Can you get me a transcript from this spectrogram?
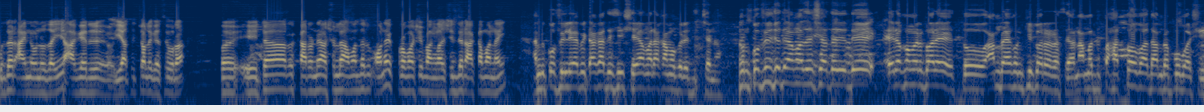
ওদের আইন অনুযায়ী আগের ইয়াতে চলে গেছে ওরা। তো এটার কারণে আসলে আমাদের অনেক প্রবাসী বাংলাদেশিদের আকামা নাই। আমি কফিল আমি টাকা দিছি সে আমার একামো করে দিচ্ছে না। এখন কফিল যদি আমাদের সাথে যদি এরকমের করে তো আমরা এখন কি করার আছে? আর আমাদের তো হাত পাও বাদ আমরা প্রবাসী।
